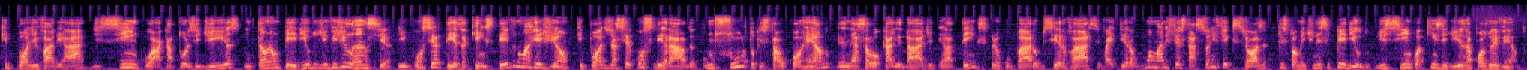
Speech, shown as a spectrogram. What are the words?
que pode variar de 5 a 14 dias. Então, é um período de vigilância. E com certeza, quem esteve numa região que pode já ser considerada um surto que está ocorrendo nessa localidade, ela tem que se preocupar, observar se vai ter alguma manifestação infecciosa, principalmente nesse período, de 5 a 15 dias após o evento.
